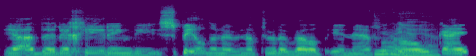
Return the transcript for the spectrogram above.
ja, de regering die speelde er natuurlijk wel op in. Hè? Van, Ja, oh, kijk,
